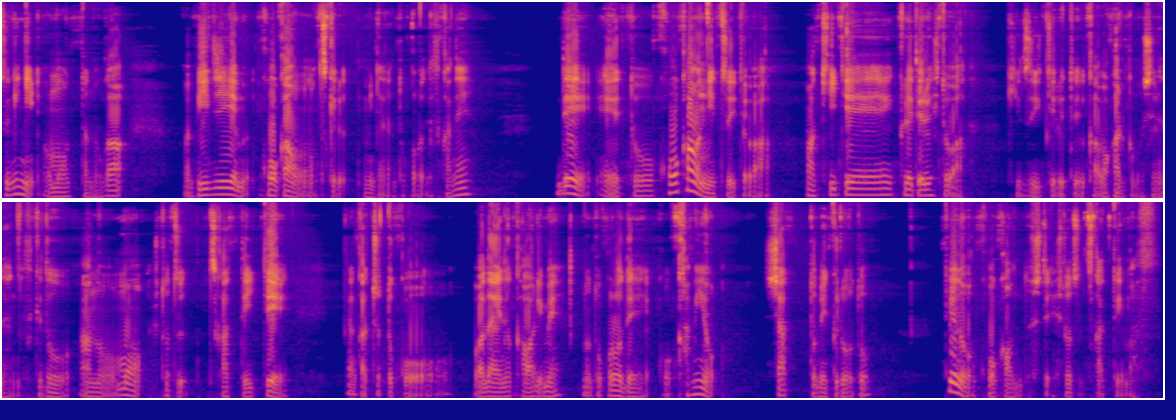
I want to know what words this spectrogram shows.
次に思ったのが、BGM 効果音をつけるみたいなところですかね。で、えっ、ー、と、効果音については、まあ聞いてくれてる人は気づいてるというかわかるかもしれないんですけど、あの、もう一つ使っていて、なんかちょっとこう、話題の変わり目のところで、こう、紙をシャッとめくる音っていうのを効果音として一つ使っています。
